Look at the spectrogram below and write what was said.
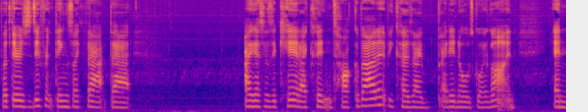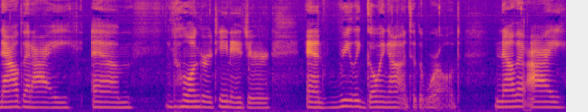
But there's different things like that that I guess as a kid I couldn't talk about it because I I didn't know what was going on. And now that I am no longer a teenager and really going out into the world, now that I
